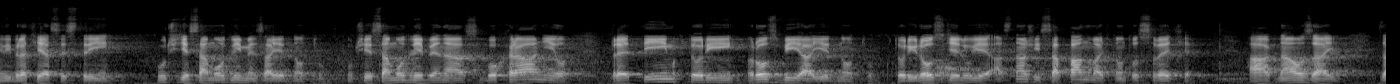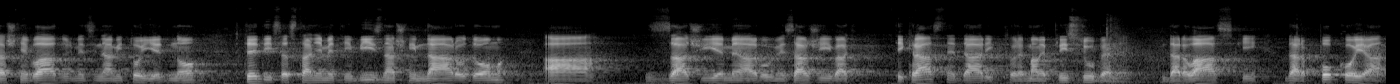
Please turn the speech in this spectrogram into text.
milí bratia a sestry, určite sa modlíme za jednotu. Určite sa modlíme nás Boh chránil pred tým, ktorý rozbíja jednotu, ktorý rozdeľuje a snaží sa panovať v tomto svete. A ak naozaj začne vládnuť medzi nami to jedno, vtedy sa staneme tým význačným národom a zažijeme alebo budeme zažívať tie krásne dary, ktoré máme prislúbené. Dar lásky, dar pokoja,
